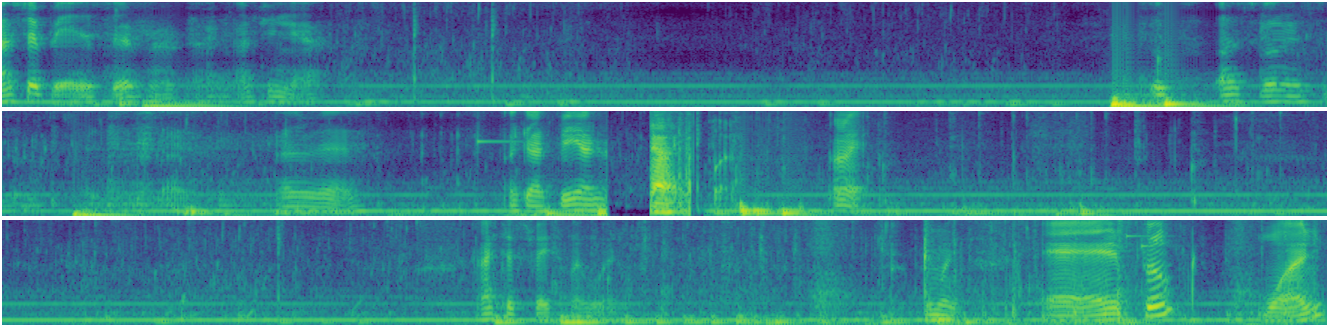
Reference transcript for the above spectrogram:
I should be in the server uh, after now. Oops, I was willing to I don't know. I got three hundred. Alright. I just faced my word. Oh my. And boom. One,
